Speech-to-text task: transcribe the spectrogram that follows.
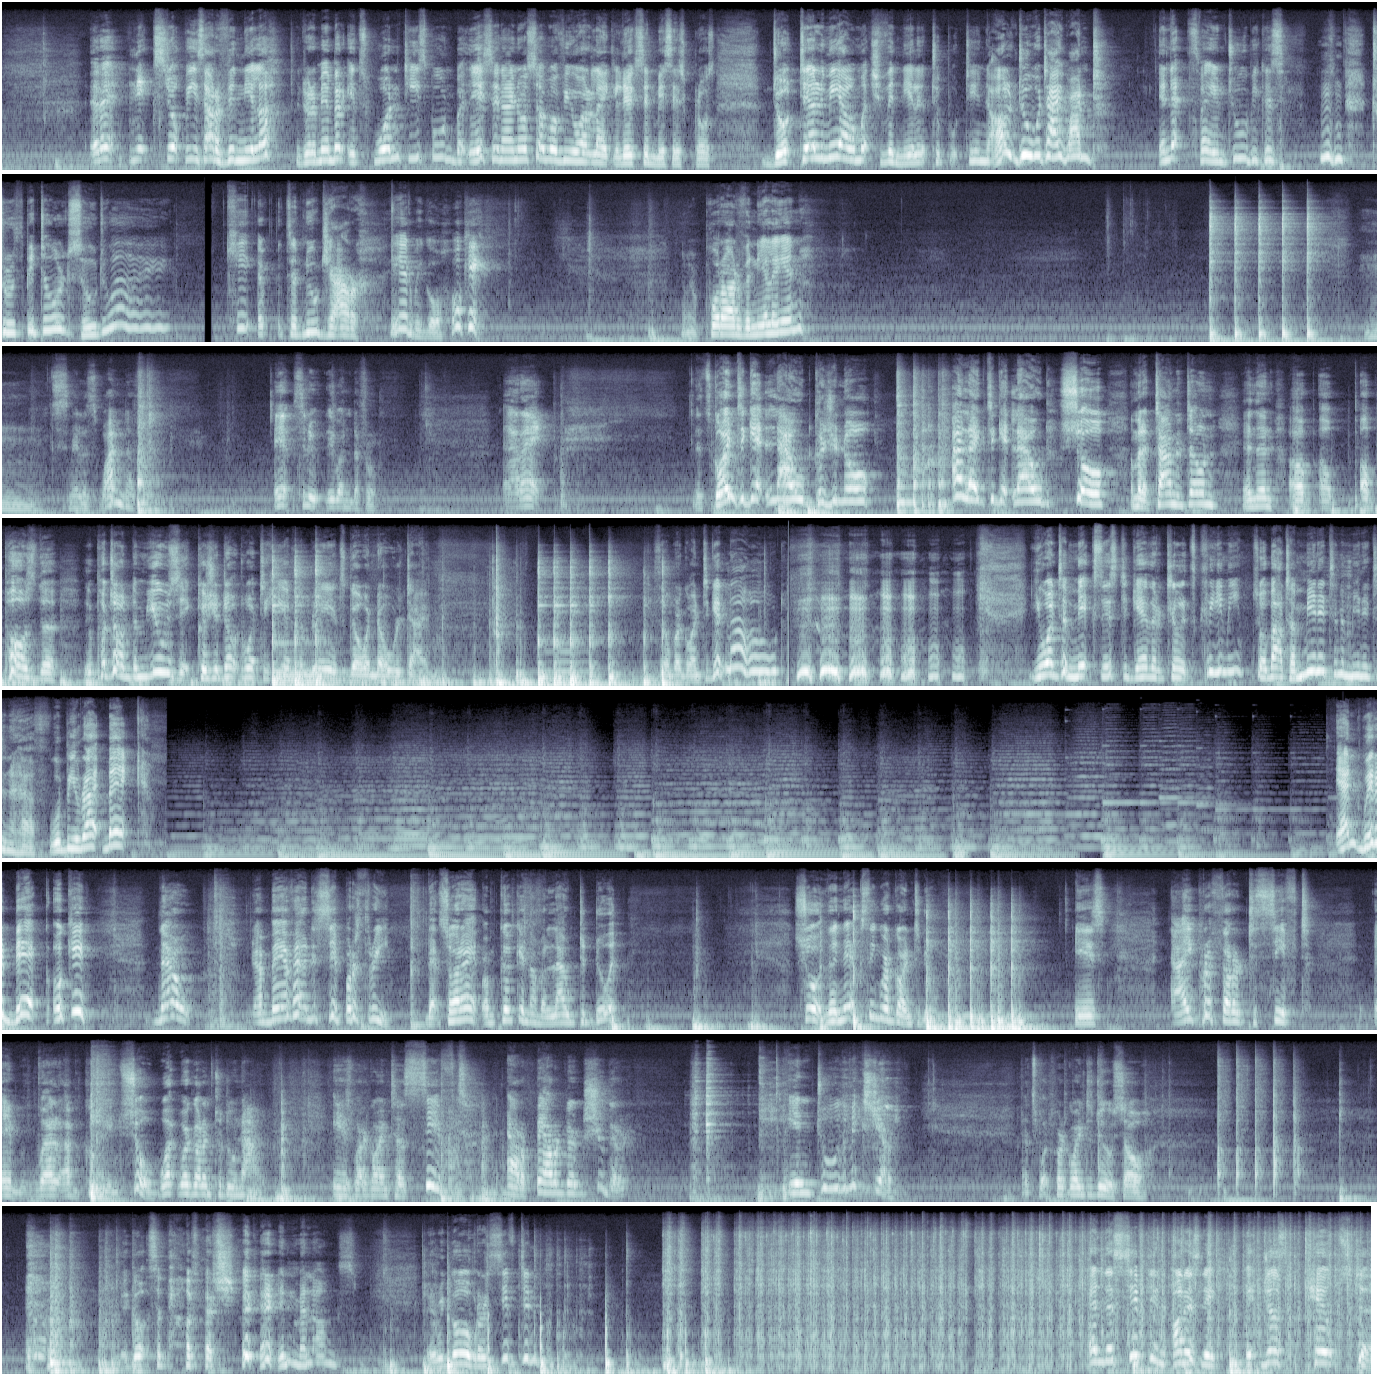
Alright, next up is our vanilla. And remember, it's one teaspoon, but listen, I know some of you are like, listen, Mrs. Claus, don't tell me how much vanilla to put in. I'll do what I want. And that's fine too, because, truth be told, so do I. Okay, uh, it's a new jar. Here we go. Okay. Gonna pour our vanilla in. Mmm, smells wonderful. Absolutely wonderful. Alright. It's going to get loud because you know I like to get loud. So I'm gonna turn it down and then I'll, I'll, I'll pause the put on the music because you don't want to hear the blades going the whole time. So we're going to get loud. you want to mix this together till it's creamy. So about a minute and a minute and a half. We'll be right back. And we're back. Okay. Now, I may have had a sip or three. That's alright. I'm cooking. I'm allowed to do it. So, the next thing we're going to do is I prefer to sift um, while I'm cooking. So, what we're going to do now is we're going to sift our powdered sugar into the mixture. That's what we're going to do. So, Got some powdered sugar in my lungs. There we go, we're sifting. And the sifting, honestly, it just helps to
